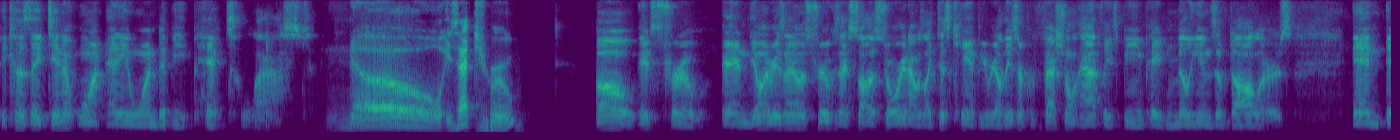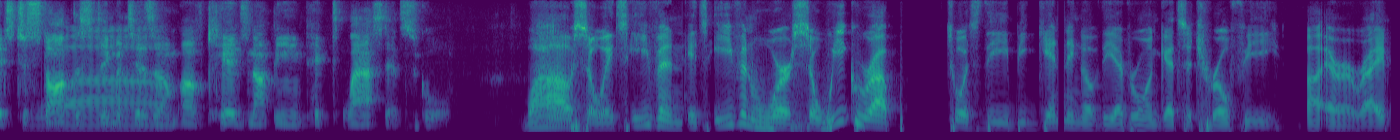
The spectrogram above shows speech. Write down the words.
because they didn't want anyone to be picked last. No, is that true? Oh, it's true. And the only reason I know it's true because I saw the story and I was like, this can't be real. These are professional athletes being paid millions of dollars. And it's to stop the stigmatism of kids not being picked last at school. Wow. So it's even it's even worse. So we grew up towards the beginning of the everyone gets a trophy uh, era, right?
